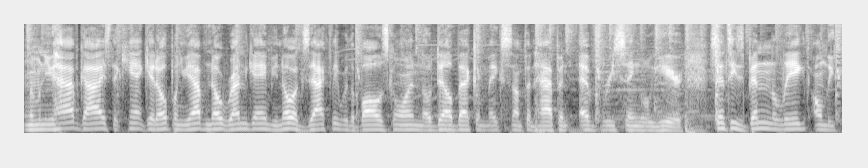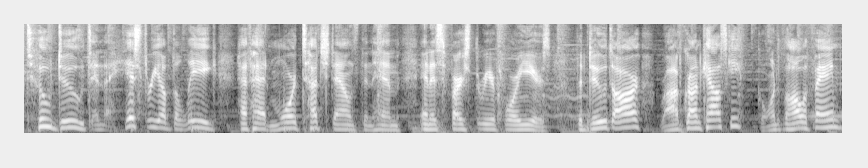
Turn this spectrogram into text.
and when you have guys that can't get open, you have no run game, you know exactly where the ball is going. Odell Beckham makes something happen every single year. Since he's been in the league, only two dudes in the history of the league have had more touchdowns than him in his first three or four years. The dudes are Rob Gronkowski, going to the Hall of Fame,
